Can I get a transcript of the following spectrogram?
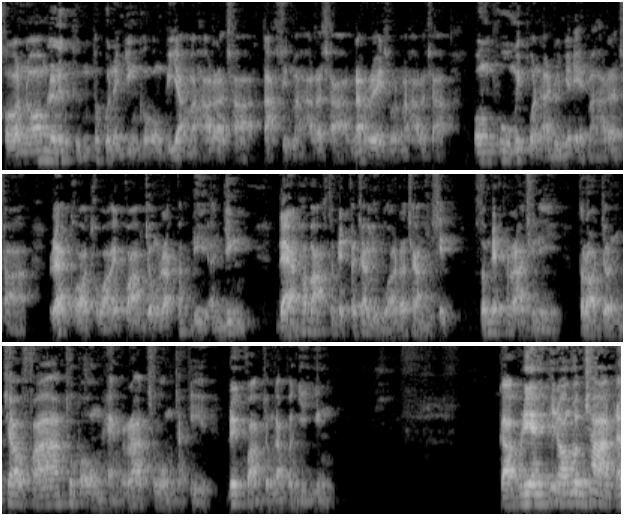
ขอน้อมระลึกถึงพระคุณอันยิ่งขององค์ปิยมหาราชา ตากสินมหาราชา นเรศวรมหาราชา องค์ภูมิพลอดุลยเดชมหาราชา และขอถวายความจงรักภักดีอันยิ่ง แด่พระบาทสมเด็จพระเจ้าอยู่หัวรัชกาลที่สิบสมเด็จพระราชินี ตลอดจนเจ้าฟ้าทุกพระองค์แห่งราชวงศ์จักรีด้วยความจงรักภักดียิ่งกราบเรียนพี่น้องร่วมชาติ และ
